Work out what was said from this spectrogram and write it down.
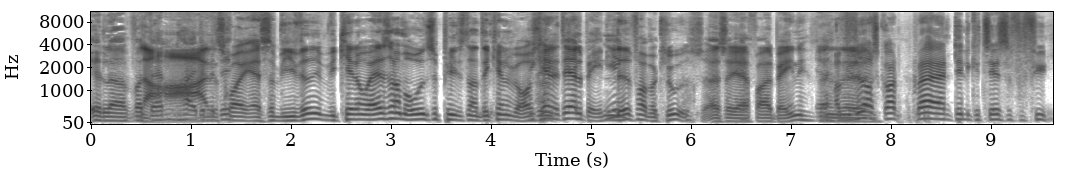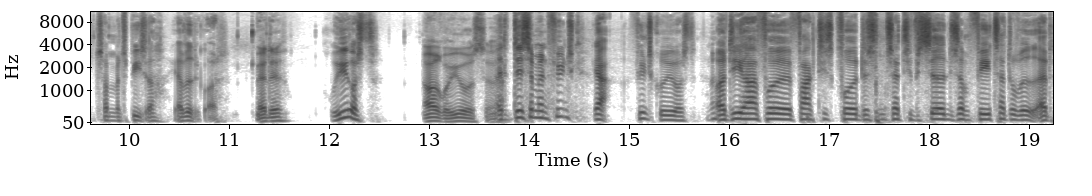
eller hvordan Nej, har I det med det, det? tror jeg. Altså, vi ved, vi kender jo alle sammen Odense Pilsner, det kender vi Vi også. kender det er Albani, ikke? Ned fra McLuds, altså ja, fra Albani. Ja. Men, Og vi øh, ved også godt, hvad er en delikatesse for Fyn, som man spiser? Jeg ved det godt. Hvad er det? Rygeost. Åh, rygeost. Ja. Er det, det er simpelthen fynsk? Ja, fynsk rygeost. Og de har fået, faktisk fået det sådan certificeret, ligesom feta, du ved, at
